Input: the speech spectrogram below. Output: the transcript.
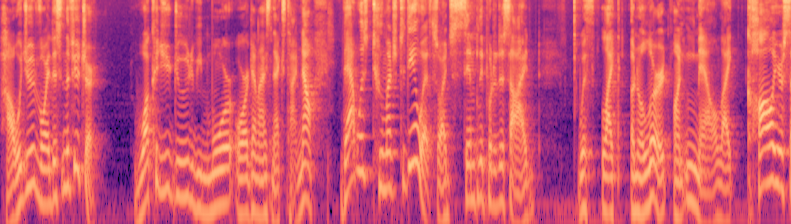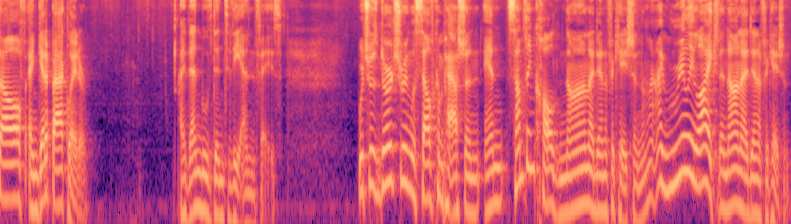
how would you avoid this in the future? What could you do to be more organized next time? Now, that was too much to deal with, so I just simply put it aside with like an alert on email, like call yourself and get it back later. I then moved into the end phase, which was nurturing with self compassion and something called non identification. And I really like the non identification.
